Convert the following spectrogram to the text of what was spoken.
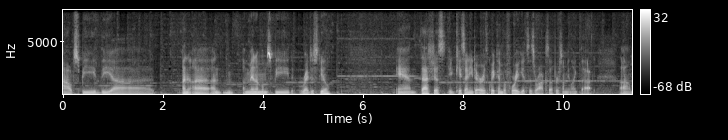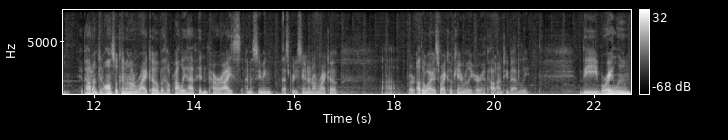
outspeed the uh, an, uh, a minimum speed Registeel. And that's just in case I need to Earthquake him before he gets his rocks up or something like that. Um, Hippowdon can also come in on Raikou, but he'll probably have Hidden Power Ice. I'm assuming that's pretty standard on Raikou. Uh, but otherwise, Raikou can't really hurt Hippowdon too badly. The Breloom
